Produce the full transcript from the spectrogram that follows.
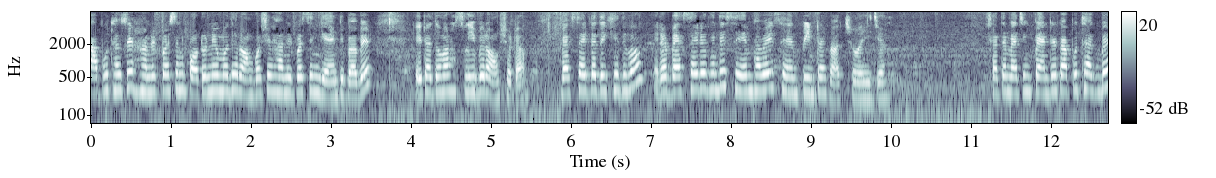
কাপড় থাকছে হান্ড্রেড পার্সেন্ট কটনের মধ্যে, রং কষের হান্ড্রেড পার্সেন্ট গ্যারান্টি পাবে। এটা তোমার স্লিপের অংশটা। ব্যাক সাইডটা দেখিয়ে দিব। এটার ব্যাক সাইডেও কিন্তু সেম ভাবেই সেম প্রিন্টটাই পাচ্ছ, এই যে। সাথে ম্যাচিং প্যান্টের কাপড় থাকবে।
